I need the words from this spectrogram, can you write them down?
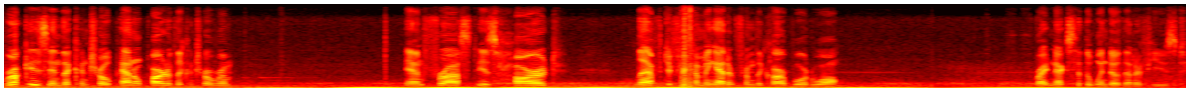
Rook is in the control panel part of the control room. And Frost is hard left if you're coming at it from the cardboard wall. Right next to the window that I fused.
